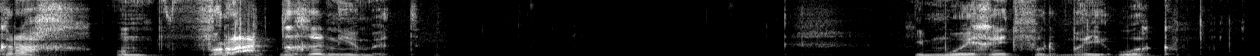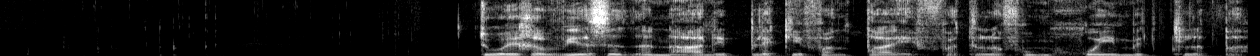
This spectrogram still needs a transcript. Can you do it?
krag om wraak te geneem het. Die mooiheid vir my ook. Toe hy gewees het in daardie plekkie van Taif wat hulle vir hom gooi met klippe.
